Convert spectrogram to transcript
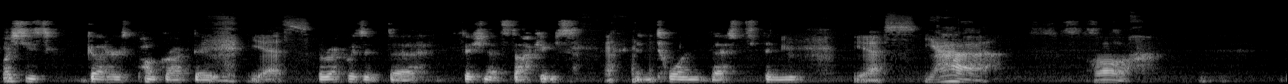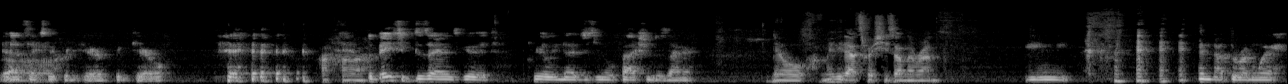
But she's got her punk rock date, yes. the requisite uh, fishnet stockings and torn vest thing. Yes. Yeah. Oh. Yeah, that's Oh. actually pretty terrible. Pretty terrible. Uh huh. the basic design is good. Really Nudge is old fashioned designer. No, maybe that's where she's on the run. Mm, and not the runway.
